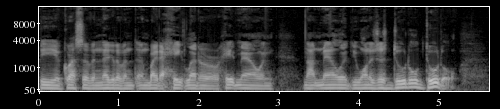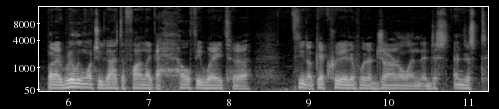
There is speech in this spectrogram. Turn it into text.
be aggressive and negative and, and write a hate letter or hate mail and not mail it, you want to just doodle, doodle. But I really want you guys to find like a healthy way to, you know, get creative with a journal and, and just and just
